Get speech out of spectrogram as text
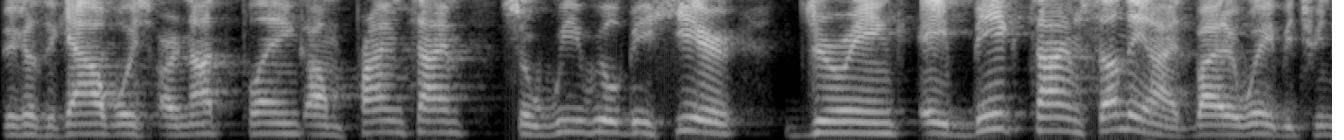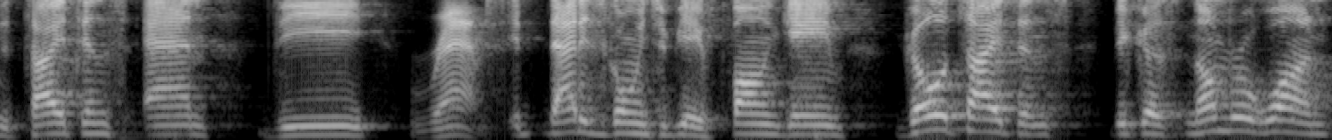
because the Cowboys are not playing on prime time. So we will be here during a big time Sunday night, by the way, between the Titans and the Rams. It, that is going to be a fun game. Go Titans because number one,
